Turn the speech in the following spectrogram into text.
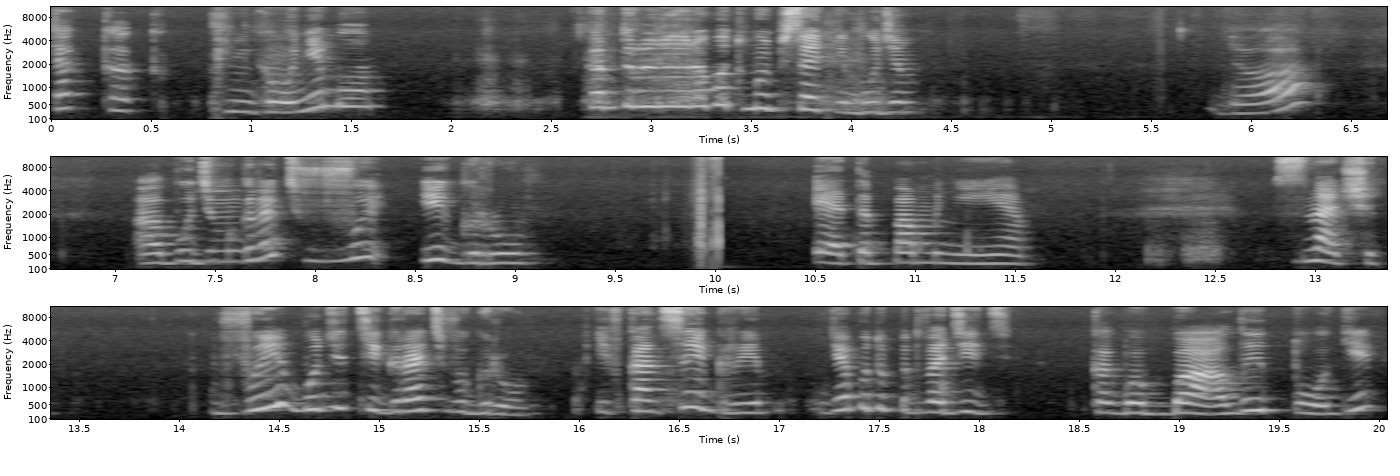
Так как никого не было, контрольную работу мы писать не будем. Да? А будем играть в игру. Это по мне. Значит, вы будете играть в игру. И в конце игры я буду подводить как бы баллы, итоги.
